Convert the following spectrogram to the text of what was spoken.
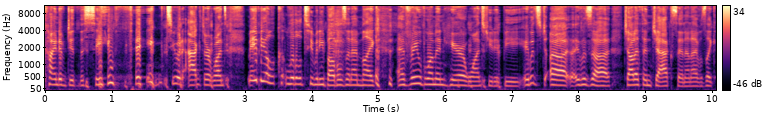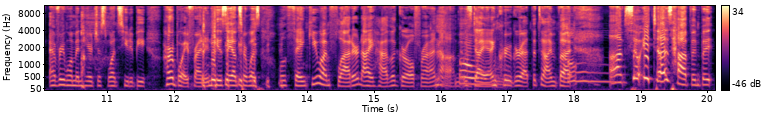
kind of did the same thing to an actor once, maybe a little too many bubbles. And I'm like, every woman here wants you to be, it was, uh, it was, uh, Jonathan Jackson. And I was like, every woman here just wants you to be her boyfriend. And his answer was, well, thank you. I'm flattered. I have a girlfriend. Um, it was Diane Kruger at the time. But, um, so it does happen, but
